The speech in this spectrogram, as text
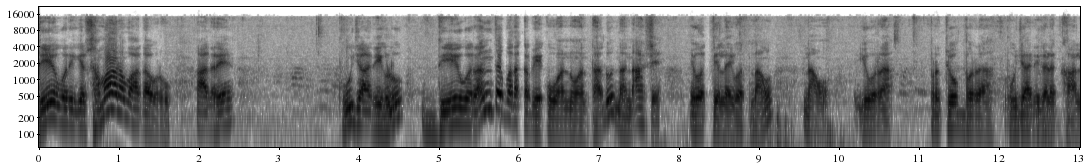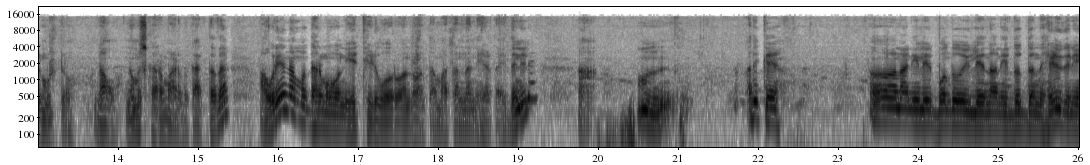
ದೇವರಿಗೆ ಸಮಾನವಾದವರು. ಆದರೆ ಪೂಜಾರಿಗಳು ದೇವರಂತ ಬದುಕಬೇಕು ಅನ್ನುವಂಥದ್ದು ನನ್ನ ಆಸೆ. ಇವತ್ತಿಲ್ಲ, ಇವತ್ತು ನಾವು ನಾವು ಇವರ ಪ್ರತಿಯೊಬ್ಬರ ಪೂಜಾರಿಗಳ ಕಾಲು ಮುಟ್ಟು ನಾವು ನಮಸ್ಕಾರ ಮಾಡಬೇಕಾಗ್ತದೆ. ಅವರೇ ನಮ್ಮ ಧರ್ಮವನ್ನು ಎತ್ತಿ ಹಿಡುವವರು ಅನ್ನುವಂಥ ಮಾತನ್ನು ನಾನು ಹೇಳ್ತಾ ಇದ್ದೇನೆ ಅದಕ್ಕೆ ನಾನು ಇಲ್ಲಿ ಬಂದು ಇಲ್ಲಿ ನಾನು ಇದ್ದದ್ದನ್ನು ಹೇಳಿದ್ದೀನಿ.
